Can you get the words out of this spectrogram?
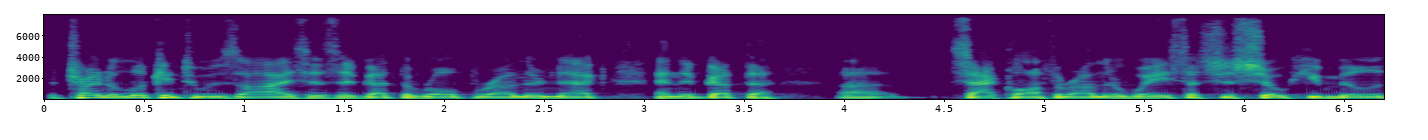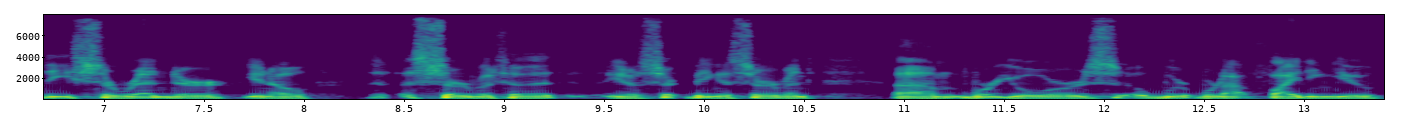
They're trying to look into his eyes as they've got the rope around their neck and they've got the uh, sackcloth around their waist. That's just show humility, surrender, you know, servanthood, you know, being a servant. Um, we're yours. We're, we're not fighting you.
